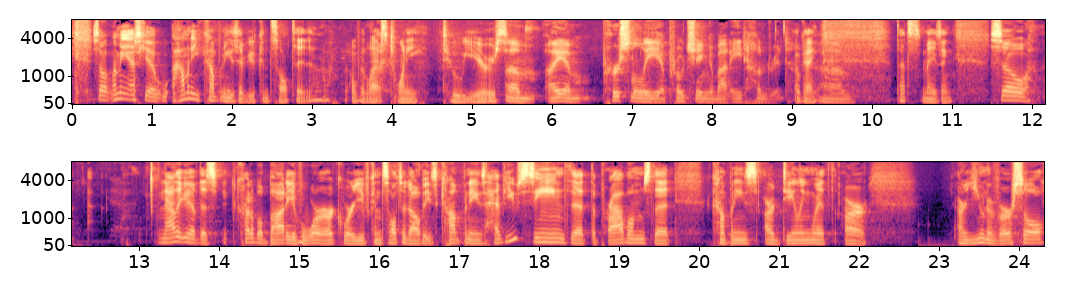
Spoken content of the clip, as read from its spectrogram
So let me ask you, how many companies have you consulted uh, over the last twenty two years? Um, I am personally approaching about eight hundred. Okay, um, that's amazing. So now that you have this incredible body of work where you've consulted all these companies, have you seen that the problems that companies are dealing with are are universal,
